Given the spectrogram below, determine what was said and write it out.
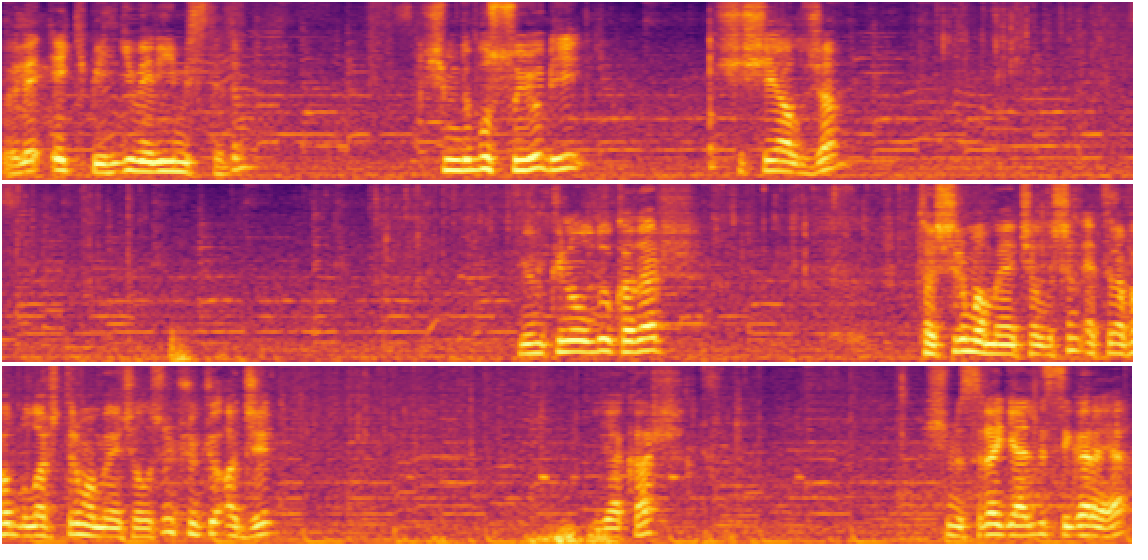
böyle ek bilgi vereyim istedim. Şimdi bu suyu bir şişeye alacağım. Mümkün olduğu kadar taşırmamaya çalışın, etrafa bulaştırmamaya çalışın çünkü acı yakar. Şimdi sıra geldi sigaraya.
